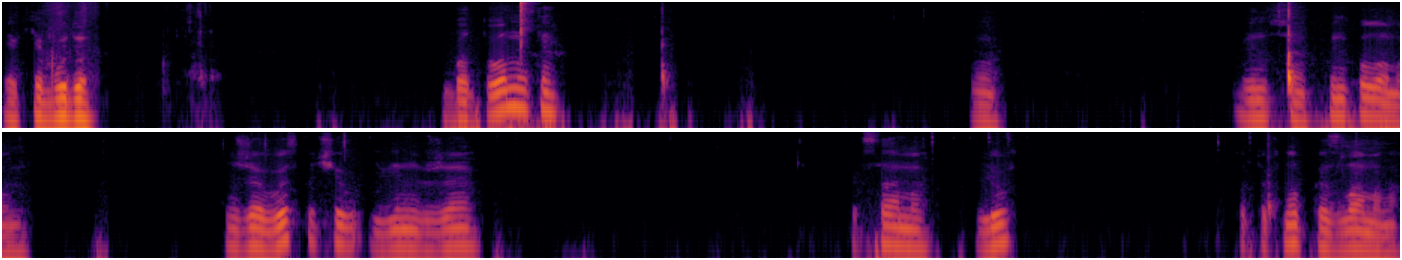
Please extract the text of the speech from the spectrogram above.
Як я буду батонити. О. Він все, він поломаний. Вже вискочив і він вже так само люфт. Тобто кнопка зламана.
